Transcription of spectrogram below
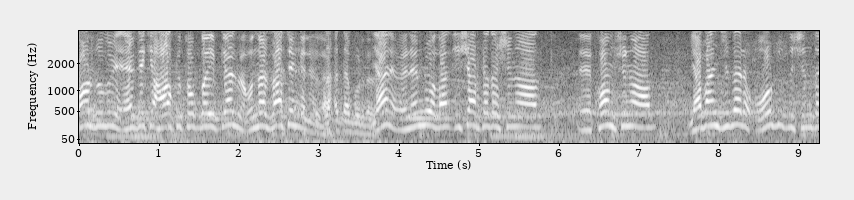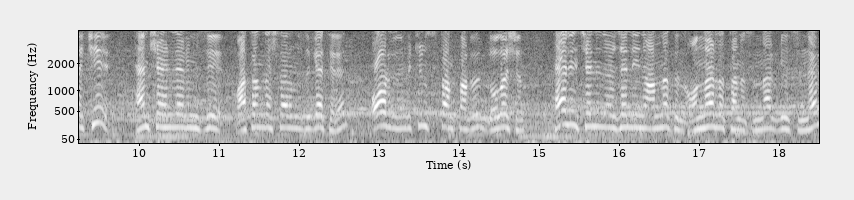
Orduluyu, evdeki halkı toplayıp gelme. Onlar zaten geliyorlar. Zaten burada. Yani önemli olan iş arkadaşını al, e, komşunu al. Yabancıları ordu dışındaki hemşehrilerimizi, vatandaşlarımızı getirin. Ordunun bütün standlarda dolaşın. Her ilçenin özelliğini anlatın. Onlar da tanısınlar, bilsinler.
